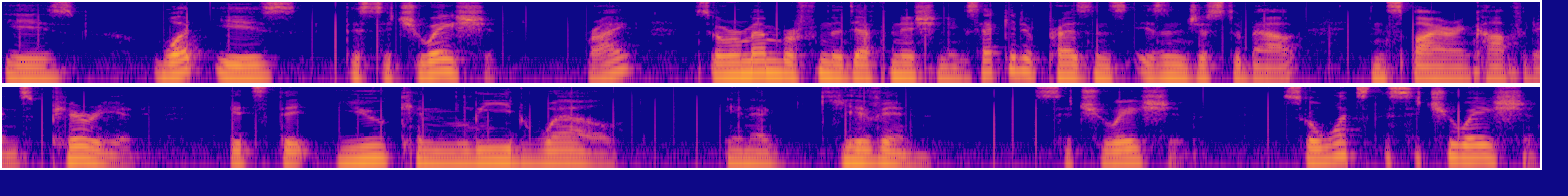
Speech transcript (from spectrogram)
is What is the situation? Right? So remember from the definition, executive presence isn't just about inspiring confidence, period. It's that you can lead well in a given situation. So, what's the situation?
